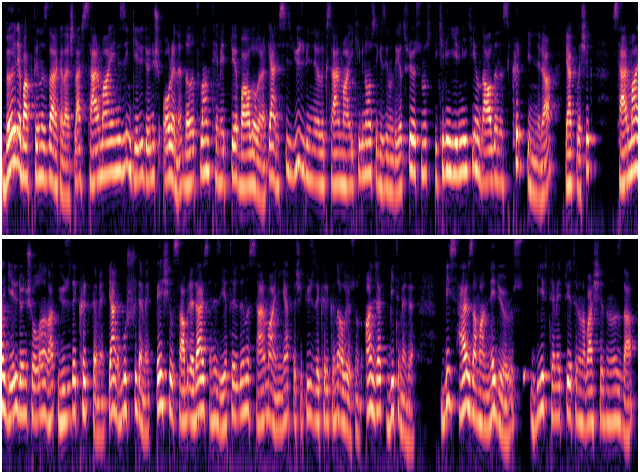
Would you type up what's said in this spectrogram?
Böyle baktığınızda arkadaşlar sermayenizin geri dönüş oranı dağıtılan temettüye bağlı olarak yani siz 100 bin liralık sermaye 2018 yılında yatırıyorsunuz. 2022 yılında aldığınız 40 bin lira yaklaşık sermaye geri dönüş olarak %40 demek. Yani bu şu demek 5 yıl sabrederseniz yatırdığınız sermayenin yaklaşık %40'ını alıyorsunuz. Ancak bitmedi. Biz her zaman ne diyoruz? Bir temettü yatırımına başladığınızda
